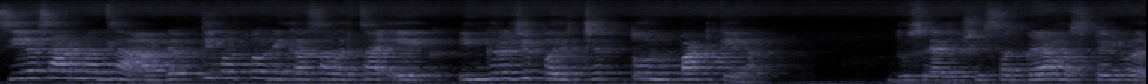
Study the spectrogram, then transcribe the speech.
सी एस आरमधला व्यक्तिमत्व विकासावरचा एक इंग्रजी परिच्छेद तोंडपाठ केला. दुसऱ्या दिवशी सगळ्या हॉस्टेलवर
